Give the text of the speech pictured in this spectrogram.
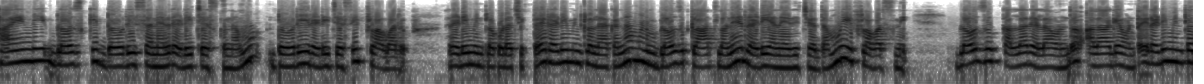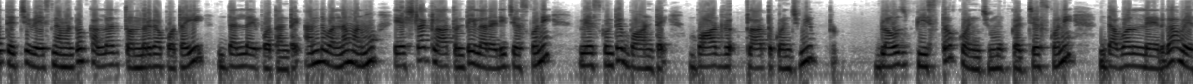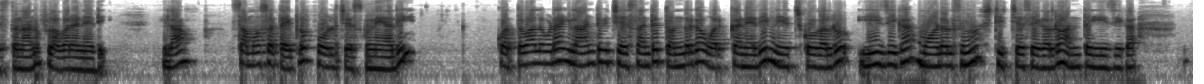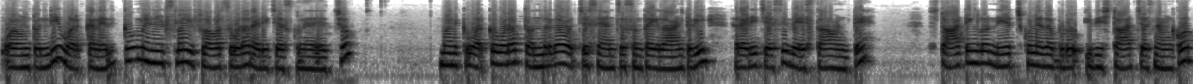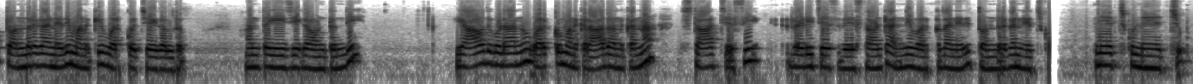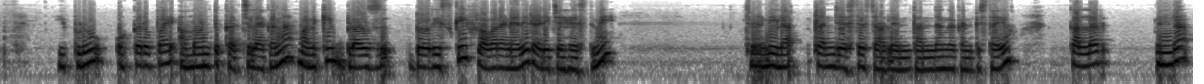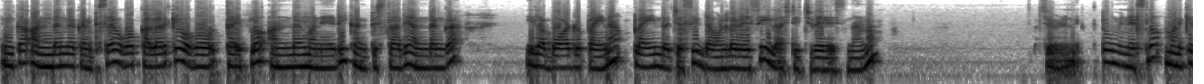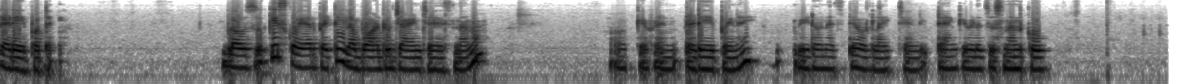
Hi అండి బ్లౌజ్కి డోరీస్ అనేది రెడీ చేసుకున్నాము. డోరీ రెడీ చేసి ఫ్లవర్ రెడీమేడ్లో కూడా చిక్తాయి రెడీమేడ్లో లేకుండా మనం బ్లౌజ్ క్లాత్లోనే రెడీ అనేది చేద్దాము ఈ ఫ్లవర్స్ని. బ్లౌజ్ కలర్ ఎలా ఉందో అలాగే ఉంటాయి. రెడీమేడ్లో తెచ్చి వేసినామంటూ కలర్ తొందరగా పోతాయి డల్ అయిపోతుంటాయి. అందువలన మనము ఎక్స్ట్రా క్లాత్ ఉంటే ఇలా రెడీ చేసుకొని వేసుకుంటే బాగుంటాయి. బార్డర్ క్లాత్ కొంచెం బ్లౌజ్ పీస్తో కొంచెం కట్ చేసుకొని డబల్ లేయర్గా వేస్తున్నాను ఫ్లవర్ అనేది. ఇలా సమోసా టైప్లో ఫోల్డ్ చేసుకునేయాలి. కొత్త వాళ్ళు కూడా ఇలాంటివి చేస్తుంటే తొందరగా వర్క్ అనేది నేర్చుకోగలరు. ఈజీగా మోడల్స్ను స్టిచ్ చేసేయగలరు. అంత ఈజీగా ఉంటుంది వర్క్ అనేది. టూ మినిట్స్లో ఈ ఫ్లవర్స్ కూడా రెడీ చేసుకునేయచ్చు. మనకి వర్క్ కూడా తొందరగా వచ్చే ఛాన్సెస్ ఉంటాయి. ఇలాంటివి రెడీ చేసి వేస్తూ ఉంటే స్టార్టింగ్లో నేర్చుకునేటప్పుడు ఇవి స్టార్ట్ చేసినామనుకో తొందరగా అనేది మనకి వర్క్ వచ్చేయగలదు. అంత ఈజీగా ఉంటుంది. యావది కూడాను వర్క్ మనకు రాదు అనుకన్నా స్టార్ట్ చేసి రెడీ చేసి వేస్తా ఉంటే అన్ని వర్క్లు అనేది తొందరగా నేర్చుకో నేర్చుకునేయచ్చు. ఇప్పుడు ఒక్క రూపాయి అమౌంట్ ఖర్చు లేకన్నా మనకి బ్లౌజ్ డోరీస్కి ఫ్లవర్ అనేది రెడీ చేసేస్తుంది చూడండి ఇలా టర్న్ చేస్తే చాలు. ఎంత అందంగా కనిపిస్తాయో. కలర్ మీద ఇంకా అందంగా కనిపిస్తాయి. ఒక్కొక్క కలర్కి ఒక్కొక్క టైప్లో అందం అనేది కనిపిస్తుంది. అందంగా ఇలా బార్డర్ పైన ప్లెయిన్ వచ్చేసి డౌన్లో వేసి ఇలా స్టిచ్ వేసేసినాను చూడండి. టూ మినిట్స్లో మనకి రెడీ అయిపోతాయి. బ్లౌజ్కి స్క్వేర్ పెట్టి ఇలా బార్డర్ జాయిన్ చేసేస్తున్నాను. ఓకే ఫ్రెండ్ రెడీ అయిపోయినాయి. వీడియో నచ్చితే ఒక లైక్ చేయండి. థ్యాంక్ యూ వీడియో చూసినందుకు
